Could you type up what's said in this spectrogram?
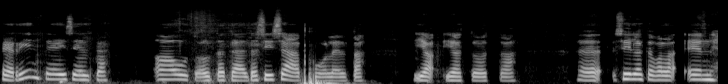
perinteiseltä autolta täältä sisäpuolelta. Ja, ja tuota, Sillä tavalla en,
